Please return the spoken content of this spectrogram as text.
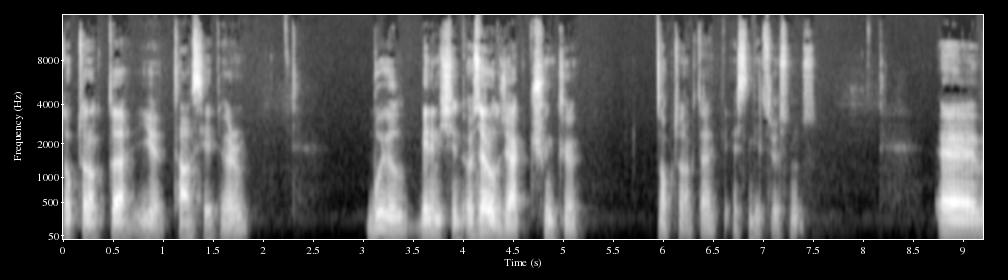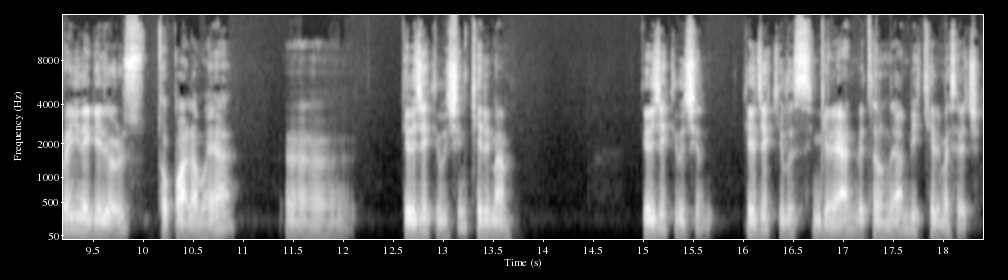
nokta noktayı tavsiye ediyorum. Bu yıl benim için özel olacak çünkü nokta nokta gerisini getiriyorsunuz. Ee, ve yine geliyoruz toparlamaya. Ee, gelecek yıl için kelimem. Gelecek yıl için gelecek yılı simgeleyen ve tanımlayan bir kelime seç.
